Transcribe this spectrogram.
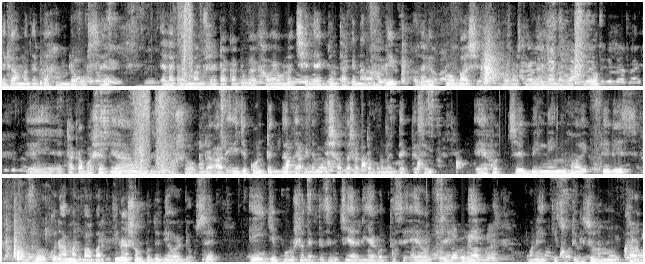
থেকে আমাদেরকে হামলা করছে। এলাকার মানুষের টাকা টুকা খাওয়ায় ওনার ছেলে একজন থাকে নাম হাবিব, ও থাকে প্রবাসে, প্রবাস থেকে হামলা করছিল। এই টাকা পয়সা দেওয়া ওনাদেরকে উৎসাহ করে। আর এই যে কন্ট্রাক্টর দেখেন, আমি যে সাদা সাতটা পরে দেখতেছেন এ হচ্ছে বিল্ডিং হয় তিরিশ। জোর করে আমার বাবার কিনা সম্পত্তি দিয়ে ওই ঢুকছে। এই যে পুরুষটা দেখতেছেন চেয়ার ইয়া করতেছে, এ হচ্ছে মেন অনেক কিছুতে কিছু মুখ খারাপ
